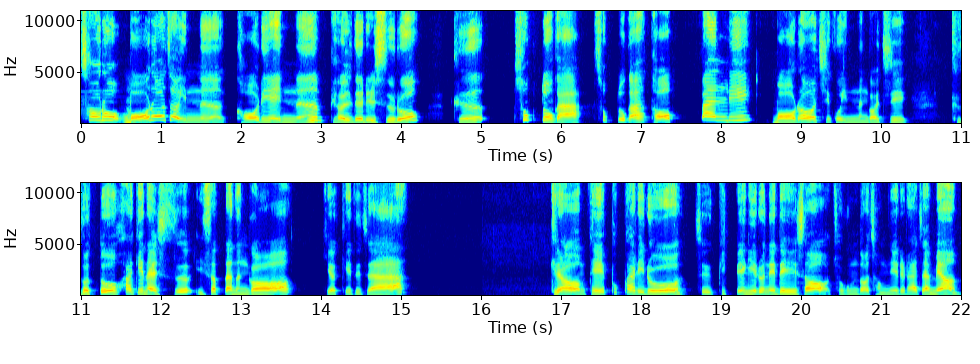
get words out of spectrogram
서로 멀어져 있는, 거리에 있는 별들일수록 그 속도가, 속도가 더 빨리 멀어지고 있는 거지. 그것도 확인할 수 있었다는 거 기억해 두자. 그럼 대폭발 이론, 즉 빅뱅 이론에 대해서 조금 더 정리를 하자면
